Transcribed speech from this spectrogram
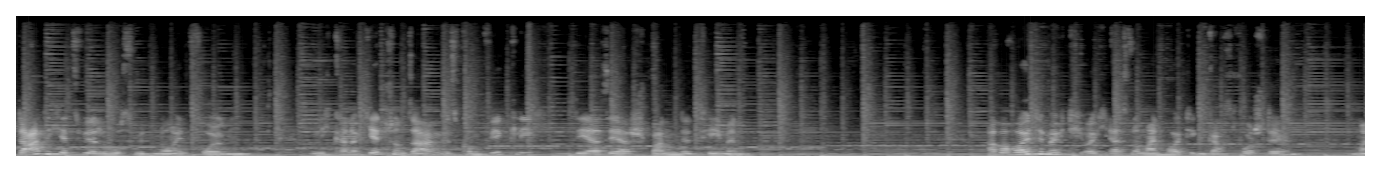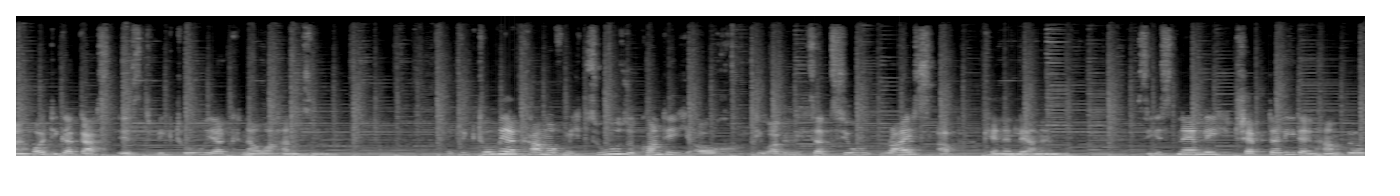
starte ich jetzt wieder los mit neuen Folgen. Und ich kann euch jetzt schon sagen, es kommen wirklich sehr, sehr spannende Themen. Aber heute möchte ich euch erstmal meinen heutigen Gast vorstellen. Mein heutiger Gast ist Viktoria Knauer-Hansen. Und Viktoria kam auf mich zu, so konnte ich auch die Organisation Rise Up kennenlernen. Sie ist nämlich Chapter Leader in Hamburg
